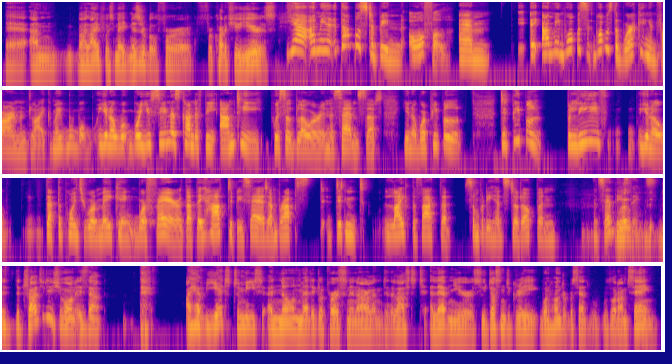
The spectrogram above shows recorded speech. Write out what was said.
uh, and my life was made miserable for for quite a few years. Yeah, I mean that must have been awful. Um, I mean, what was what was the working environment like? I mean, you know, were you seen as kind of the anti whistleblower in a sense that you know, were people, did people believe, you know, that the points you were making were fair, that they had to be said, and perhaps didn't like the fact that somebody had stood up and and said these well, things. The, the, the tragedy, Siobhan, is that I have yet to meet a non medical person in Ireland in the last 11 years who doesn't agree 100% with what I'm saying,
